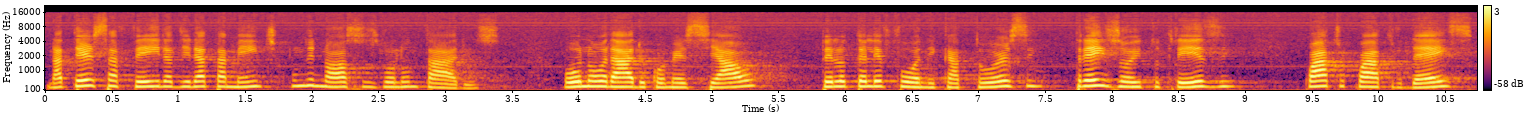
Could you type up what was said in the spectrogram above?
na terça-feira diretamente com um de nossos voluntários, ou no horário comercial pelo telefone 14 3813 4410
